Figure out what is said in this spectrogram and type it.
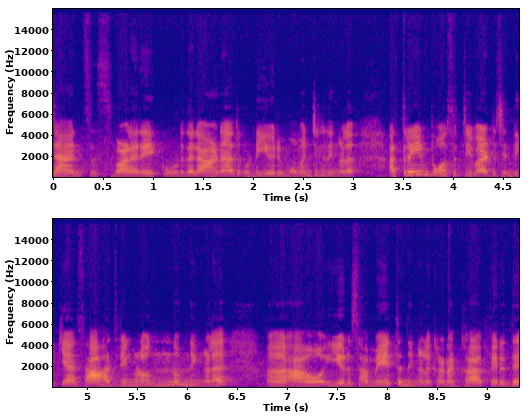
ചാൻസസ് വളരെ കൂടുതലാണ്. അതുകൊണ്ട് ഈ ഒരു മൊമെന്റിൽ നിങ്ങൾ അത്രയും പോസിറ്റീവായിട്ട് ചിന്തിക്കുക. സാഹചര്യങ്ങളൊന്നും നിങ്ങൾ ഈ ഒരു സമയത്ത് നിങ്ങൾ കണക്കാക്കരുത്.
